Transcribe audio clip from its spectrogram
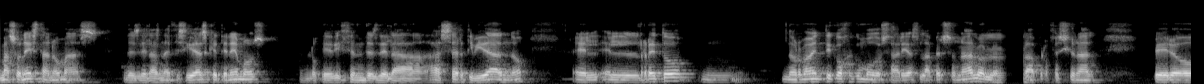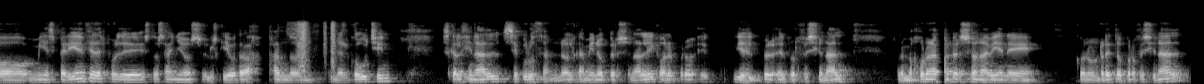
más honesta, ¿no? Más, desde las necesidades que tenemos, lo que dicen desde la asertividad, ¿no? El, reto mm, normalmente coge como dos áreas, la personal o la, profesional. Pero mi experiencia después de estos años en los que llevo trabajando en, el coaching es que al final se cruzan ¿no? el camino personal y, con el, eh, y el, profesional. A lo mejor una persona viene con un reto profesional,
